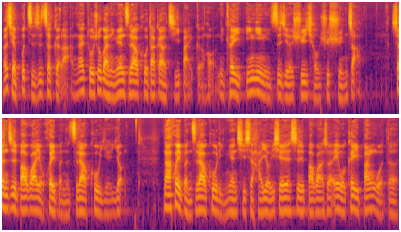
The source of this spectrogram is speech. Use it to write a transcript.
而且不只是这个啦，在图书馆里面资料库大概有几百个哈，你可以因应你自己的需求去寻找，甚至包括有绘本的资料库也有。那绘本资料库里面其实还有一些是包括说，诶，我可以帮我的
